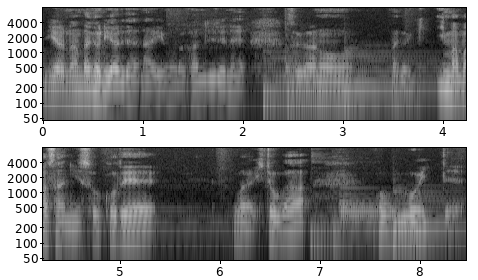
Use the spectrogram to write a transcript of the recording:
リアル、なんだけどリアルではないような感じでね、それがあの、なんか今まさにそこで、まあ人がこう動いて、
